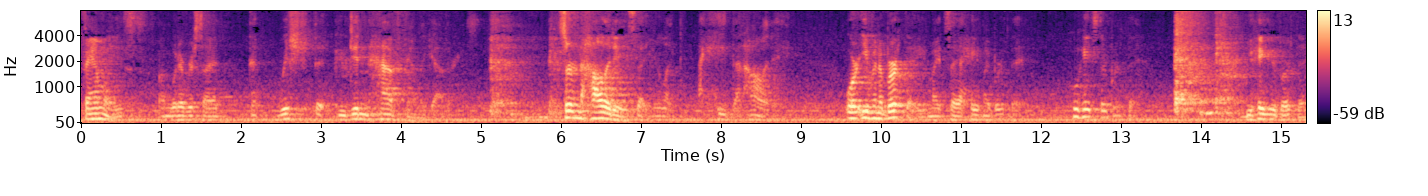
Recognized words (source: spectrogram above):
families on whatever side that wish that you didn't have family gatherings. certain holidays that you're like, I hate that holiday. Or even a birthday. You might say, I hate my birthday. Who hates their birthday? You hate your birthday?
